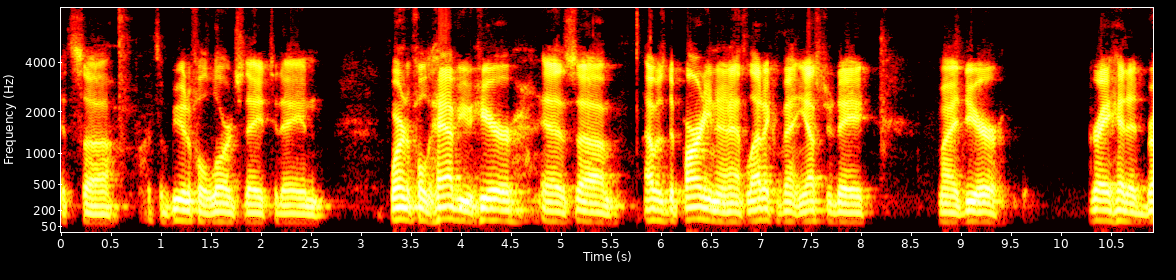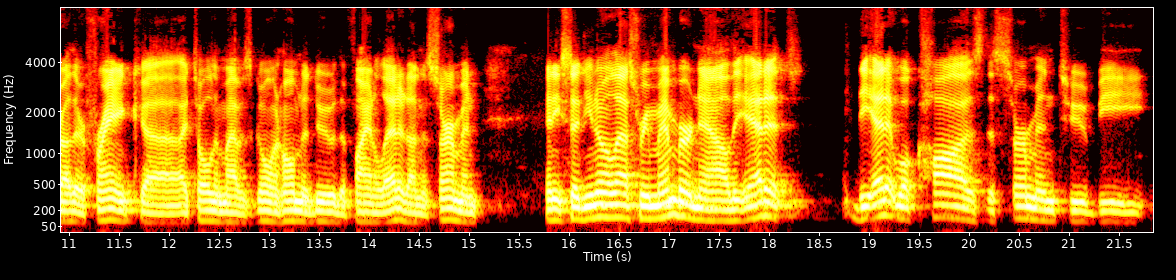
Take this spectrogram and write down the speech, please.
It's uh, it's a beautiful Lord's Day today, and wonderful to have you here. As um, I was departing an athletic event yesterday, my dear gray-headed brother Frank, uh, I told him I was going home to do the final edit on the sermon, and he said, "You know, Les, remember now the edit. The edit will cause the sermon to be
